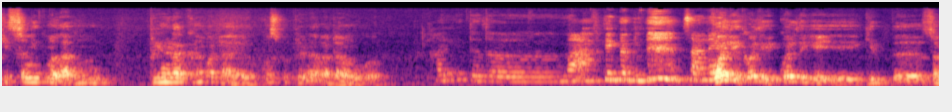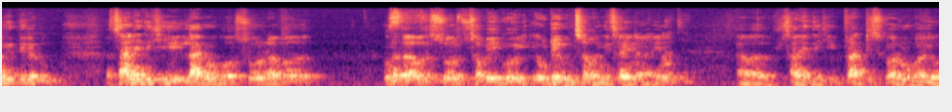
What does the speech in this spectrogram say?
गीत सङ्गीतमा लाग्नु? प्रेरणा कहाँबाट आयो? कसको प्रेरणाबाट आउनुभयो कहिले कहिले कहिलेदेखि गीत सङ्गीततिर सानैदेखि लाग्नुभयो स्वर अब हुन त अब स्वर सबैको एउटै हुन्छ भन्ने छैन होइन। अब सानैदेखि प्र्याक्टिस गर्नुभयो।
